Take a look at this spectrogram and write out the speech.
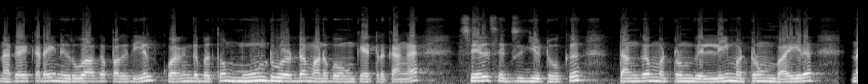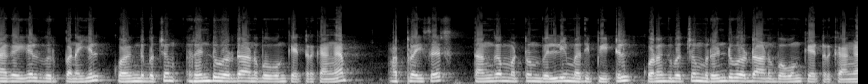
நகைக்கடை நிர்வாக பகுதியில் குறைந்தபட்சம் மூன்று வருடம் அனுபவம் கேட்டிருக்காங்க. சேல்ஸ் எக்ஸிக்யூட்டிவ்க்கு தங்கம் மற்றும் வெள்ளி மற்றும் வைர நகைகள் விற்பனையில் குறைந்தபட்சம் ரெண்டு வருட அனுபவம் கேட்டிருக்காங்க. அப்ரைசர்ஸ் தங்கம் மற்றும் வெள்ளி மதிப்பீட்டில் குறைந்தபட்சம் ரெண்டு வருட அனுபவம் கேட்டிருக்காங்க.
